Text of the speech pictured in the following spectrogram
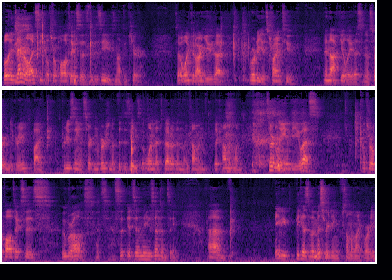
Well, in general, I see cultural politics as the disease, not the cure. So one could argue that Rorty is trying to inoculate us in a certain degree by producing a certain version of the disease, but one that's better than the common the common one. Certainly in the U.S., cultural politics is uber alles. It's, it's it's in the ascendancy. Um, maybe because of a misreading of someone like Rorty,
